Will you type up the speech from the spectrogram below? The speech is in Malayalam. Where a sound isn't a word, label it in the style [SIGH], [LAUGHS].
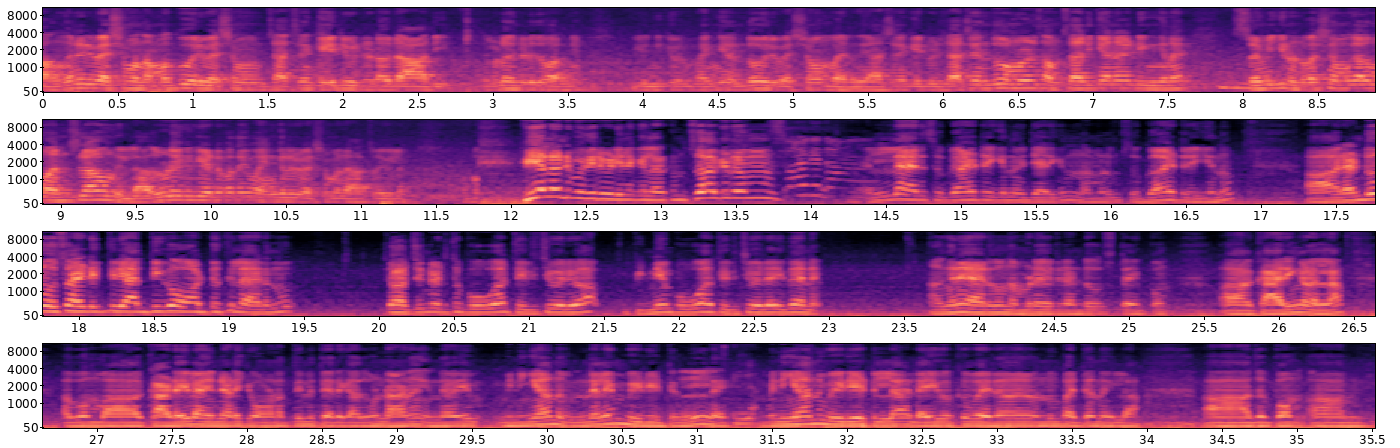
അങ്ങനെ ഒരു വിഷമം നമുക്കും ഒരു വിഷമം. ചാച്ചനെ കയറ്റി വിട്ടിട്ട് ഒരു ആദി. ഇവിടെ എന്റെ അടുത്ത് പറഞ്ഞു എനിക്ക് ഭയങ്കര എന്തോ ഒരു വിഷമം വരുന്നു. ചാച്ചനെ കയറ്റി വിട്ടു. ചാച്ചൻ എന്തോ നമ്മളോട് സംസാരിക്കാനായിട്ട് ഇങ്ങനെ ശ്രമിക്കുന്നുണ്ട്. പക്ഷെ നമുക്കത് മനസ്സിലാവുന്നില്ല. അതുകൂടെയൊക്കെ കേട്ടപ്പോഴത്തേക്ക് ഭയങ്കര ഒരു വിഷമം രാത്രിയിൽ. വിയലോന്റെ പുതിയൊരു വീഡിയോയിലേക്ക് എല്ലാവർക്കും സ്വാഗതം. സ്വാഗതം. എല്ലാവരും സുഖമായിട്ടിരിക്കുന്നു വിചാരിക്കുന്നു. നമ്മളും സുഖമായിട്ടിരിക്കുന്നു. ആ, രണ്ടു ദിവസമായിട്ട് ഇത്തിരി അധികം ഓട്ടത്തിലായിരുന്നു. ചാച്ചിന്റെ അടുത്ത് പോവുക തിരിച്ചു വരിക. പിന്നെയും പോവുക തിരിച്ചു വരിക. ഇത് തന്നെ. അങ്ങനെയായിരുന്നു നമ്മുടെ ഒരു രണ്ട് ദിവസത്തെ ഇപ്പം കാര്യങ്ങളെല്ലാം. അപ്പം കടയിൽ അതിന്റെ ഇടയ്ക്ക് ഓണത്തിന് തിരക്ക്. അതുകൊണ്ടാണ് ഇന്നലെയും മിനിങ്ങാന്നും ഇന്നലെയും വീടിയിട്ടില്ല അല്ലേ മിനിങ്ങാന്നും വീടിയിട്ടില്ല. ലൈവ് ഒക്കെ വരാനൊന്നും പറ്റുന്നില്ല. അതിപ്പം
